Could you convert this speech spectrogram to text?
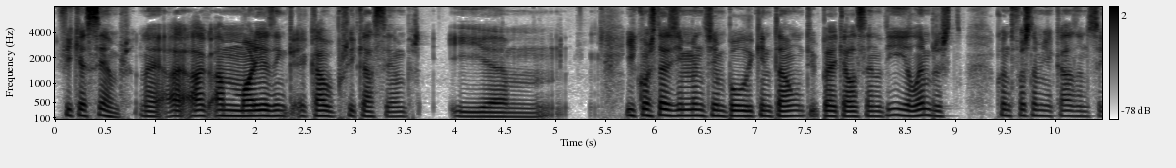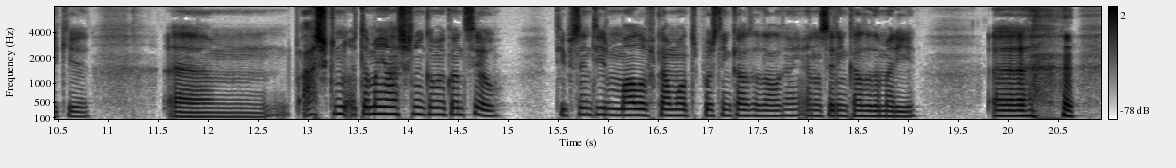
fica sempre, né? Há, há, há, memórias em que acaba por ficar sempre e. Um, e constrangimentos em público, então, tipo, é aquela cena de, lembras-te quando foste à minha casa, não sei o quê. Um, acho que, eu também acho que nunca me aconteceu. Tipo, sentir-me mal ou ficar mal disposto em casa de alguém, a não ser em casa da Maria. Uh,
